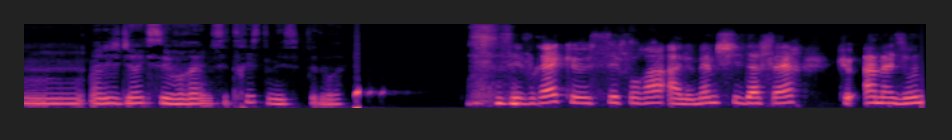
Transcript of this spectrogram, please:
Hum, allez, je dirais que c'est vrai. C'est triste, mais c'est peut-être vrai. C'est vrai que Sephora a le même chiffre d'affaires que Amazon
